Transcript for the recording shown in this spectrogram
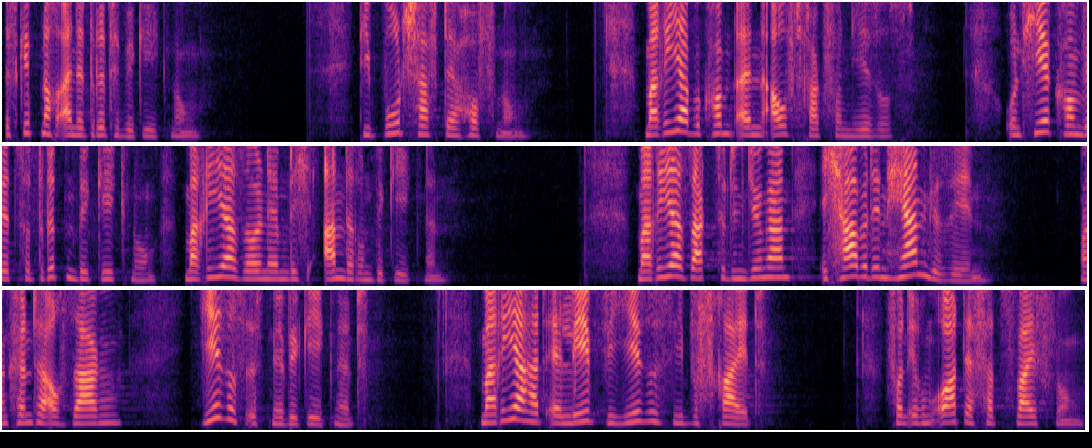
Es gibt noch eine dritte Begegnung. Die Botschaft der Hoffnung. Maria bekommt einen Auftrag von Jesus. Und hier kommen wir zur dritten Begegnung. Maria soll nämlich anderen begegnen. Maria sagt zu den Jüngern, ich habe den Herrn gesehen. Man könnte auch sagen, Jesus ist mir begegnet. Maria hat erlebt, wie Jesus sie befreit von ihrem Ort der Verzweiflung,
